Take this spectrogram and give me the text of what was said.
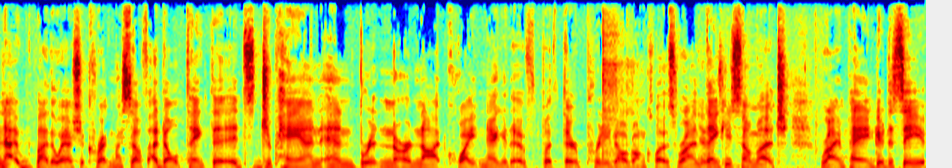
And I, by the way, I should correct myself. I don't think that it's Japan and Britain are not quite negative, but they're pretty doggone close. Ryan, yeah, thank you so much. Ryan Payne, good to see you.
